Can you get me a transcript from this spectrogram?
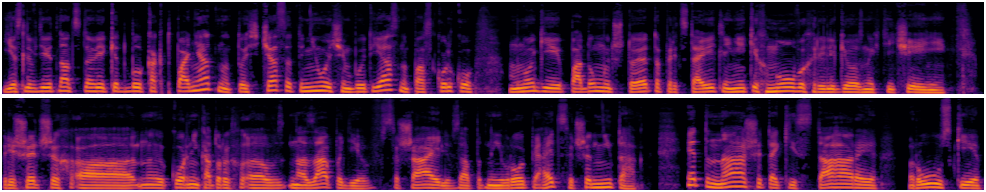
Если в XIX веке это было как-то понятно, то сейчас это не очень будет ясно, поскольку многие подумают, что это представители неких новых религиозных течений, пришедших, а, корни которых а, на Западе, в США или в Западной Европе, а это совершенно не так. Это наши такие старые русские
